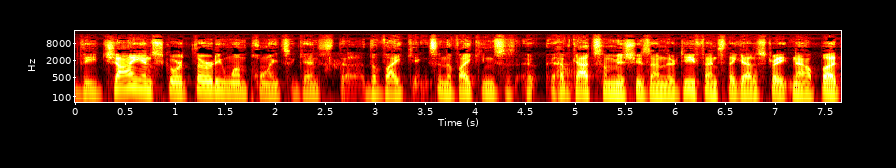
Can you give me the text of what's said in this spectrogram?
the Giants scored 31 points against uh, the Vikings, and the Vikings have got some issues on their defense. They got to straighten out. But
